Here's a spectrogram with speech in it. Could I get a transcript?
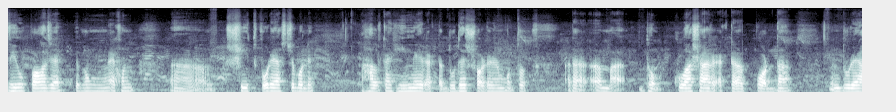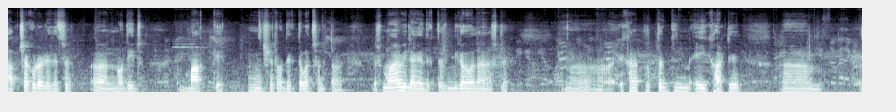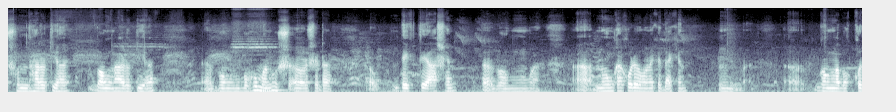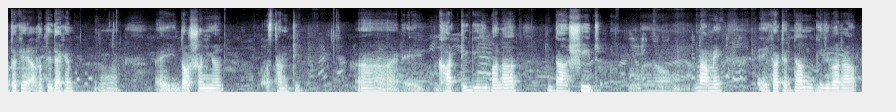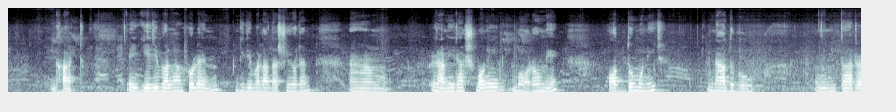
ভিউ পাওয়া যায় এবং এখন শীত পড়ে আসছে বলে হালকা হিমের একটা দুধের স্বরের মতো একটা আম, ধো- কুয়াশার একটা পর্দা দূরে আবছা করে রেখেছে নদীর বাঁককে। সেটাও দেখতে পাচ্ছেন আপনারা। বেশ মায়াবী লাগে দেখতে বিকালবেলা আসলে। এখানে প্রত্যেক দিন এই ঘাটে সন্ধ্যা আরতি হয়, গঙ্গা আরতি হয়, এবং বহু মানুষ সেটা দেখতে আসেন এবং নৌকা করে অনেকে দেখেন। গঙ্গা বক্ষ থেকে আরতি দেখেন। এই দর্শনীয় স্থানটি। এই ঘাটটি গিরিবালা দাসীর নামে। এই ঘাটের নাম গিরিবালা ঘাট। এই গিরিবালা হলেন, গিরিবালা দাসী হলেন রানী রাসমণির বড় মেয়ে, পদ্মমণির নাথ বউ। তার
